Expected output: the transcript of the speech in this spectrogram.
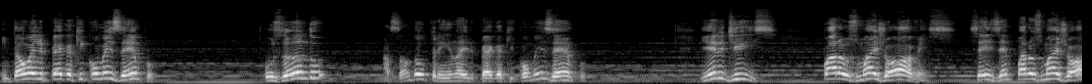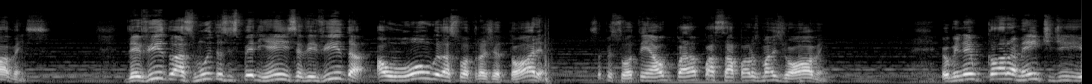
Então ele pega aqui como exemplo, usando a sã doutrina, ele pega aqui como exemplo. E ele diz: para os mais jovens, ser exemplo para os mais jovens. Devido às muitas experiências vividas ao longo da sua trajetória, essa pessoa tem algo para passar para os mais jovens. Eu me lembro claramente de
